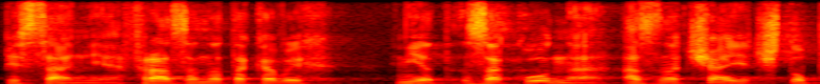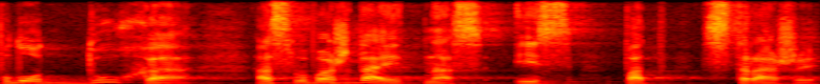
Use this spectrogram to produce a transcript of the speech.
Писания. Фраза «на таковых нет закона» означает, что плод Духа освобождает нас из-под стражи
